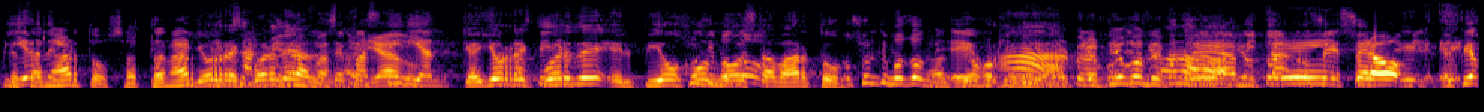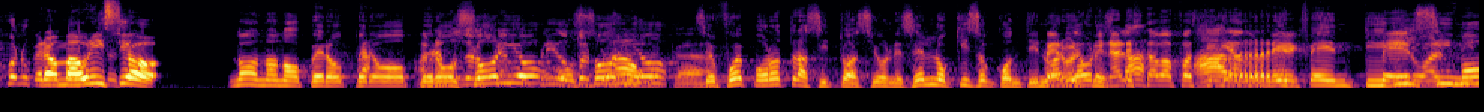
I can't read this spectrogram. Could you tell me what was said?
pierden. están hartos, están hartos. Yo recuerde se fastidian. Que yo recuerde, el piojo no estaba harto. Los últimos dos, eh, Jorge. Ah, pero el piojo se fue a mitad. Pero, el, piojo no, pero Mauricio, no, no, no, pero, pero, pero Osorio, Osorio se fue por otras situaciones. Él no quiso continuar y ahora está estaba arrepentidísimo,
